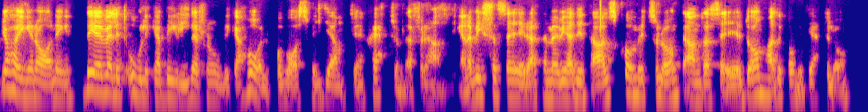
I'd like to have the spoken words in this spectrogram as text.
jag har ingen aning. Det är väldigt olika bilder från olika håll på vad som egentligen skett i de där förhandlingarna. Vissa säger att nej, men vi hade inte alls kommit så långt, andra säger att de hade kommit jättelångt.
